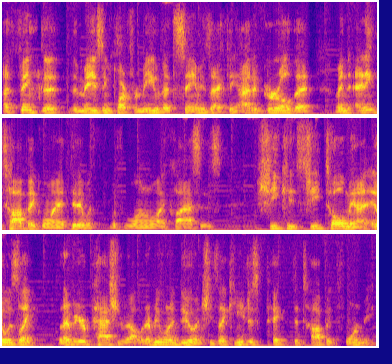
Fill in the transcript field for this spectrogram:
I think that the amazing part for me that same exact thing, I had a girl that, I mean, any topic when I did it with, with one of my classes, she she told me it was like whatever you're passionate about, whatever you want to do, and she's like, "Can you just pick the topic for me?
